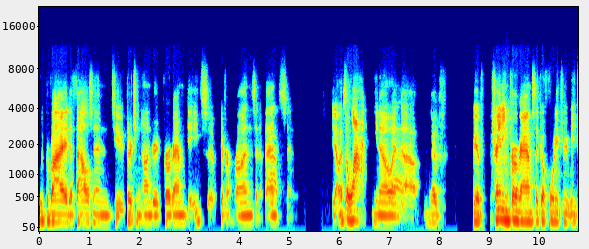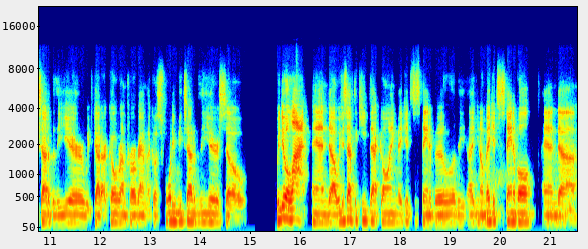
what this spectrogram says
we provide a thousand to thirteen hundred program dates of different runs and events and you know, it's a lot, you know, yeah. and uh, we have we have training programs that go 43 weeks out of the year. We've got our Go Run program that goes 40 weeks out of the year. So we do a lot, and uh, we just have to keep that going, make it sustainability, uh, you know, make it sustainable, and uh,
